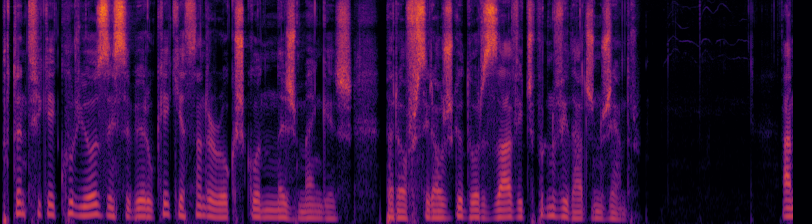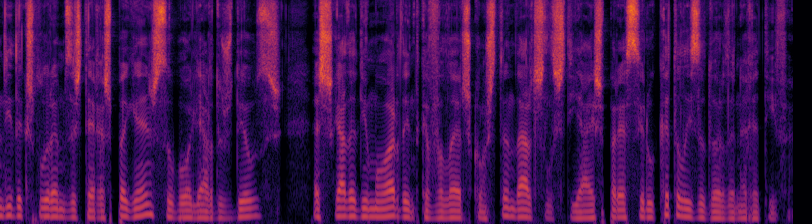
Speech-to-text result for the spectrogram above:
Portanto, fiquei curioso em saber o que é que a Thunder Oak esconde nas mangas para oferecer aos jogadores ávidos por novidades no género. À medida que exploramos as terras pagãs sob o olhar dos deuses, a chegada de uma ordem de cavaleiros com estandartes celestiais parece ser o catalisador da narrativa.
